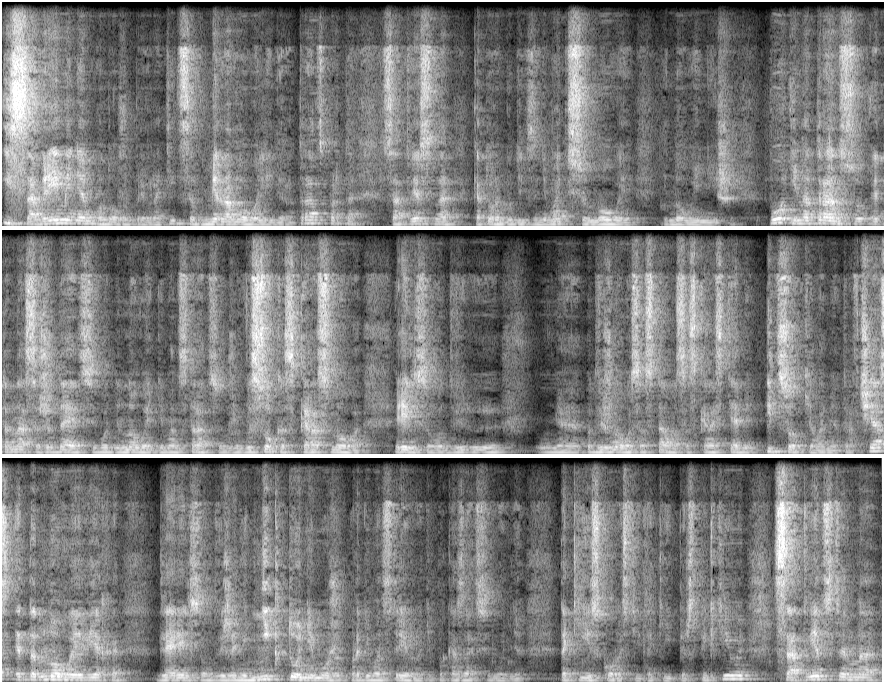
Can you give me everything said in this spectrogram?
И со временем он должен превратиться в мирового лидера транспорта, соответственно, который будет занимать все новые и новые ниши. По инотрансу это нас ожидает сегодня новая демонстрация уже высокоскоростного рельсового э, Э, подвижного состава со скоростями 500 км в час. Это новая веха для рельсового движения. Никто не может продемонстрировать и показать сегодня такие скорости и такие перспективы. Соответственно,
